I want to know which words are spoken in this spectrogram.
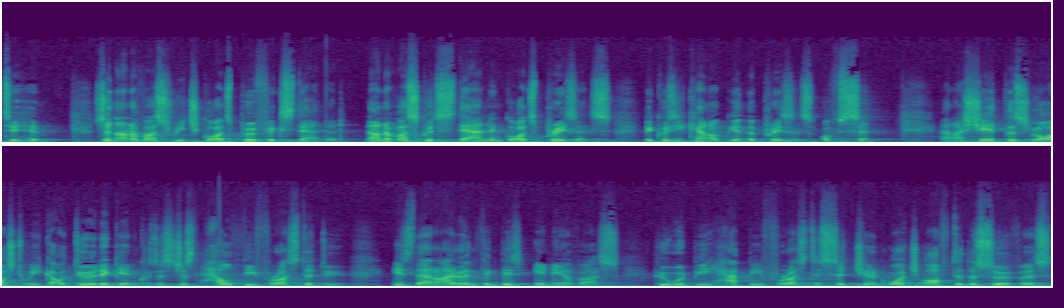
to him. So none of us reach God's perfect standard. None of us could stand in God's presence because he cannot be in the presence of sin. And I shared this last week. I'll do it again because it's just healthy for us to do. Is that I don't think there's any of us who would be happy for us to sit here and watch after the service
